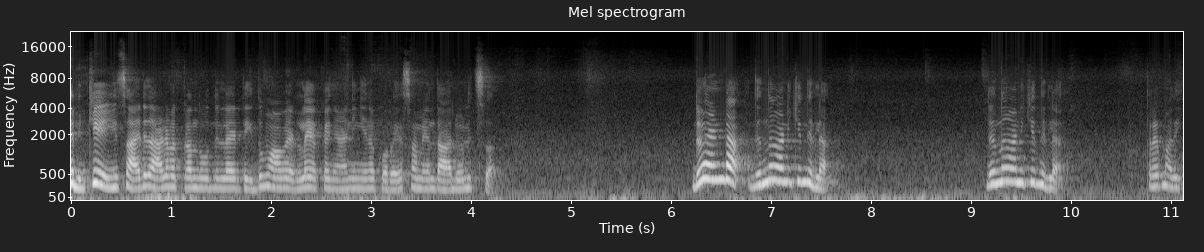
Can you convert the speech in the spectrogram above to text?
എനിക്ക് ഈ സാരി താഴെ വെക്കാൻ തോന്നില്ലായിട്ട് ഇതും ആ വെള്ളയൊക്കെ ഞാനിങ്ങനെ കുറേ സമയം താലോലിച്ചതാണ് ഇത് വേണ്ട ഇതിന്ന് കാണിക്കുന്നില്ല. ഇതിന്ന് കാണിക്കുന്നില്ല. ഇത്രയും മതി.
